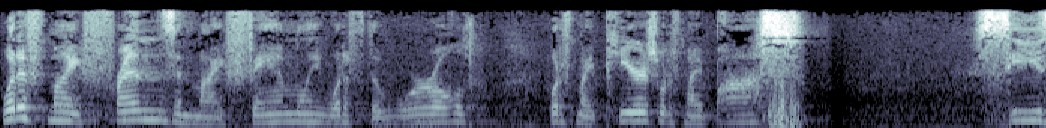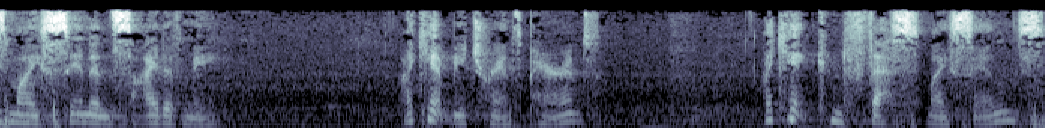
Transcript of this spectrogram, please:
What if my friends and my family, what if the world, what if my peers, what if my boss sees my sin inside of me? I can't be transparent. I can't confess my sins.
